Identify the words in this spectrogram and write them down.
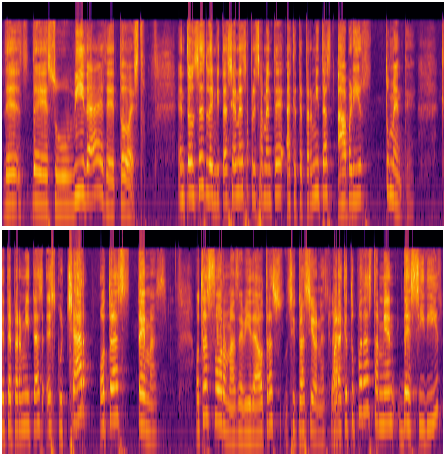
de, su vida, de todo esto. Entonces, la invitación es precisamente a que te permitas abrir tu mente, que te permitas escuchar otros temas, otras formas de vida, otras situaciones, para que tú puedas también decidir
